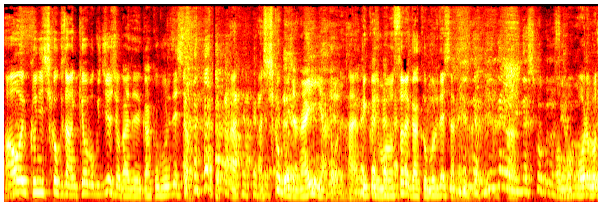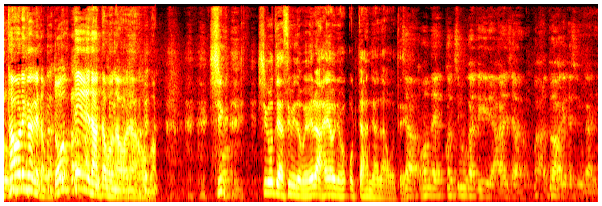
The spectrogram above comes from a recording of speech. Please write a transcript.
青い国四国さん、今日僕住所書いてて学ぶりでしたわ。ああ四国じゃないんやと思って。はい。びっくり。もうそれ学ぶりでしたね。はいみんながみんな四国の人やもう俺もう倒れかけたもん。どってーだったもんな、俺はほんま。し仕事休みでもえらい早うに起きたはんやな思ってじゃあ、ほんで、こっち向かってきて、あれじゃん、バードア開けた瞬間に。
